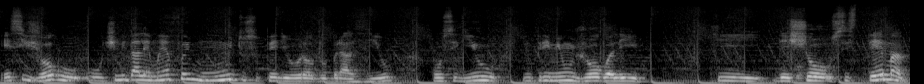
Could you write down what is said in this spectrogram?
esse jogo, o time da Alemanha foi muito superior ao do Brasil. Conseguiu imprimir um jogo ali que deixou o sistema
